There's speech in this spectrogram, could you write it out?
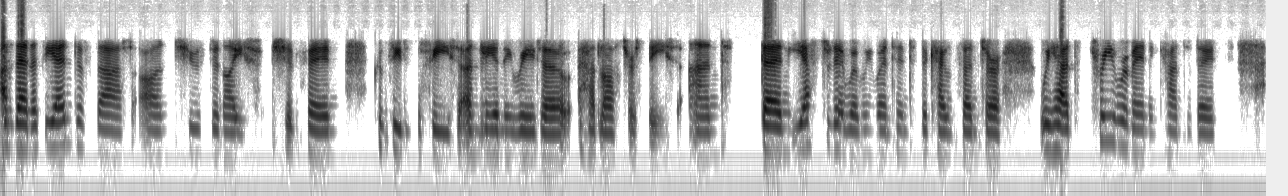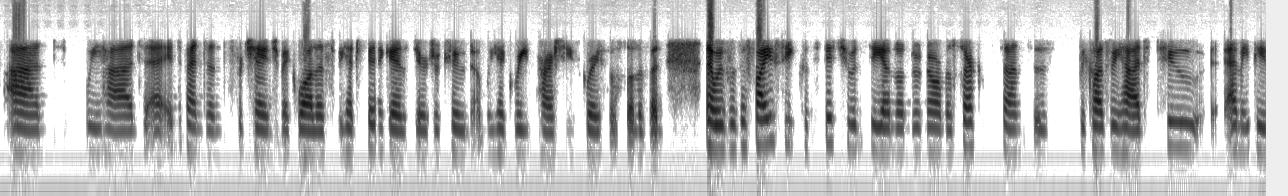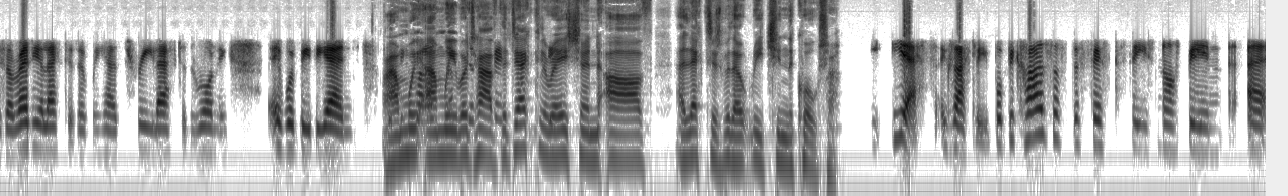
And then at the end of that, on Tuesday night, Sinn Féin conceded defeat and Liadh Ní Riada had lost her seat. And then yesterday, when we went into the count centre, we had three remaining candidates, and we had uh, Independents for Change Mick Wallace, we had Fine Gael's Deirdre Clune, and we had Green Party's Grace O'Sullivan. Now, it was a five seat constituency, and under normal circumstances, because we had two MEPs already elected and we had three left in the running, it would be the end. and we and we would have the declaration of elected without reaching the quota. Yes, exactly. But because of the fifth seat not being, uh,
